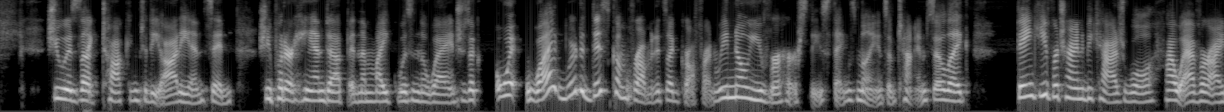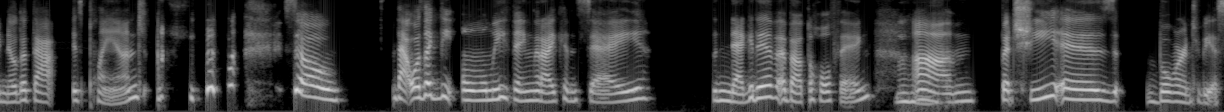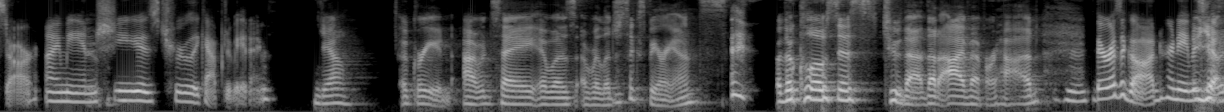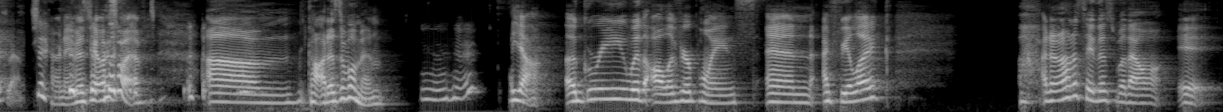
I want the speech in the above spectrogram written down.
she was like talking to the audience and she put her hand up and the mic was in the way and she's like, oh, wait, what? Where did this come from? And it's like, girlfriend, we know you've rehearsed these things millions of times. So like, thank you for trying to be casual. However, I know that that is planned. so that was like the only thing that I can say negative about the whole thing. Mm-hmm. Um, but she is born to be a star. I mean, she is truly captivating. Yeah, agreed. I would say it was a religious experience. the closest to that that I've ever had. Mm-hmm. There is a God. Her name is Taylor yeah. Swift. Her name is Taylor Swift. Um, God is a woman. Mm-hmm. Yeah, agree with all of your points, and I feel like I don't know how to say this without it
